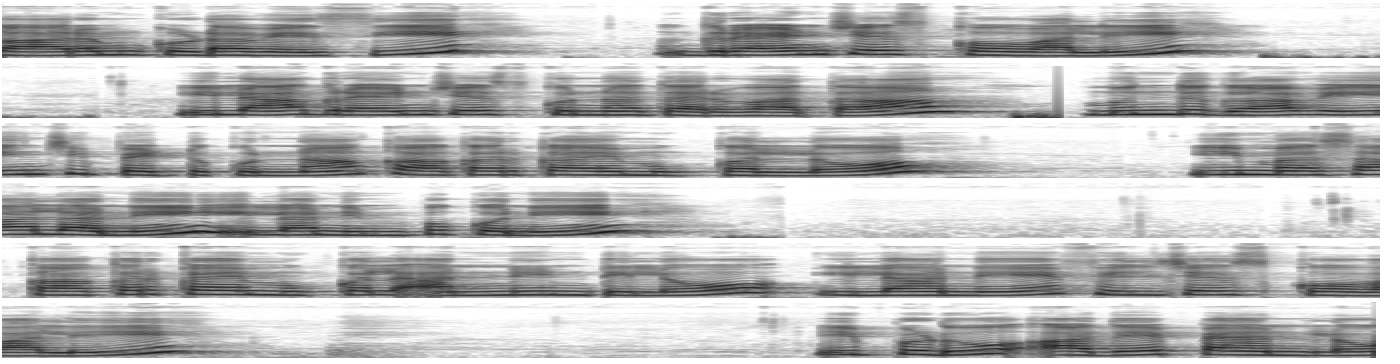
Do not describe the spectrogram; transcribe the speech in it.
కారం కూడా వేసి గ్రైండ్ చేసుకోవాలి. ఇలా గ్రైండ్ చేసుకున్న తర్వాత ముందుగా వేయించి పెట్టుకున్న కాకరకాయ ముక్కల్లో ఈ మసాలాని ఇలా నింపుకొని కాకరకాయ ముక్కలు అన్నింటిలో ఇలానే ఫిల్ చేసుకోవాలి. ఇప్పుడు అదే ప్యాన్లో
